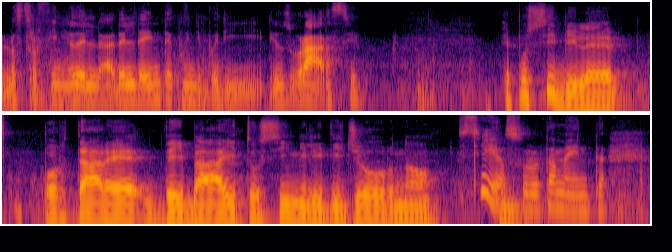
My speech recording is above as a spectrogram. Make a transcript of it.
lo strofinio del, del, dente quindi poi di, di usurarsi. È possibile portare dei bite o simili di giorno? Sì, assolutamente.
